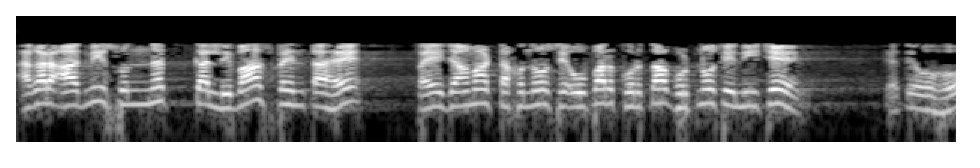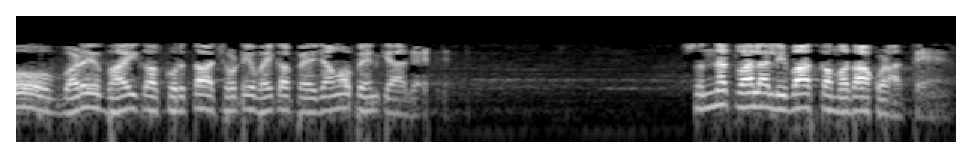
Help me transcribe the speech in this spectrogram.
اگر آدمی سنت کا لباس پہنتا ہے، پیجامہ ٹخنوں سے اوپر، کرتا گھٹنوں سے نیچے، کہتے او ہو بڑے بھائی کا کرتا، چھوٹے بھائی کا پیجامہ پہن کے آ گئے۔ سنت والا لباس کا مذاق اڑاتے ہیں۔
